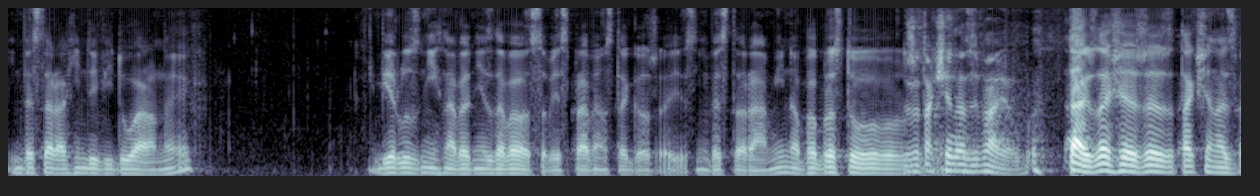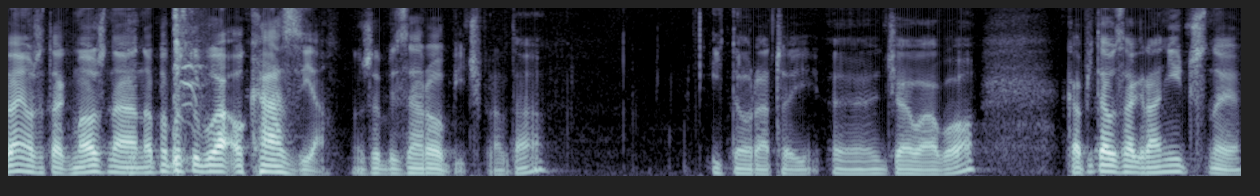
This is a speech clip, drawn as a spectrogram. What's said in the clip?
inwestorach indywidualnych. Wielu z nich nawet nie zdawało sobie sprawę z tego, że jest inwestorami. No po prostu. Że tak się nazywają. Tak, że, tak się, że, że tak się nazywają, że tak można. No po prostu była okazja, żeby zarobić, prawda? I to raczej e, działało. Kapitał zagraniczny.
